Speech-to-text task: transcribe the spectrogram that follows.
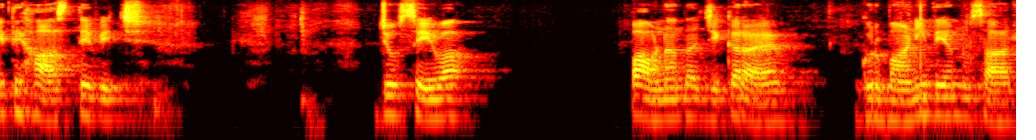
ਇਤਿਹਾਸ ਦੇ ਵਿੱਚ ਜੋ ਸੇਵਾ ਭਾਵਨਾ ਦਾ ਜ਼ਿਕਰ ਆਇਆ ਹੈ, ਗੁਰਬਾਣੀ ਦੇ ਅਨੁਸਾਰ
